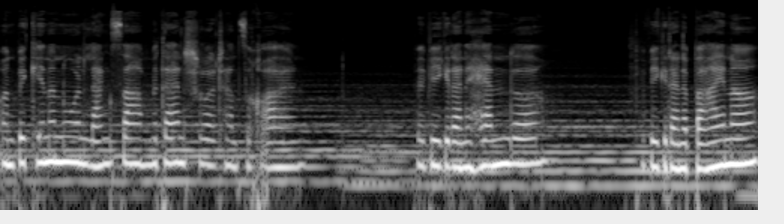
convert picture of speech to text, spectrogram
Und beginne nun langsam mit deinen Schultern zu rollen. Bewege deine Hände Bewege deine Beine.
